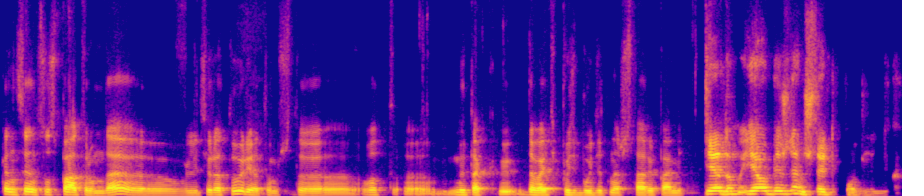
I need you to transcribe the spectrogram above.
консенсус патрум да в литературе о том что вот мы так давайте пусть будет наш старый памятник я думаю я убежден что это подлинник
